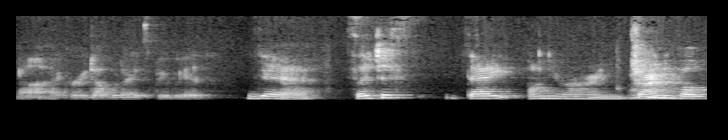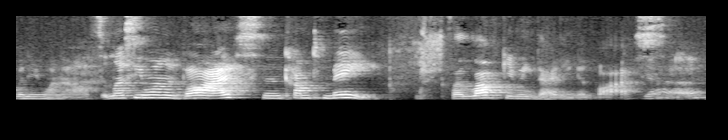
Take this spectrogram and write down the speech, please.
No, I agree. Double dates be weird. Yeah. So just date on your own. Don't involve anyone else. Unless you want advice, then come to me. Because I love giving dating advice. Yeah.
